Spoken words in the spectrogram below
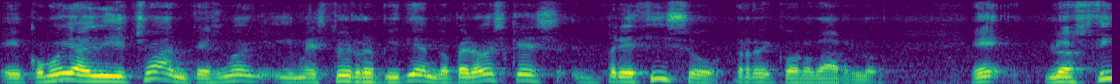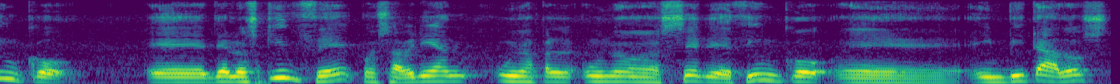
eh, como ya he dicho antes, ¿no? y me estoy repitiendo, pero es que es preciso recordarlo. ¿eh? Los cinco eh, de los 15, pues habrían una, una serie de cinco invitados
